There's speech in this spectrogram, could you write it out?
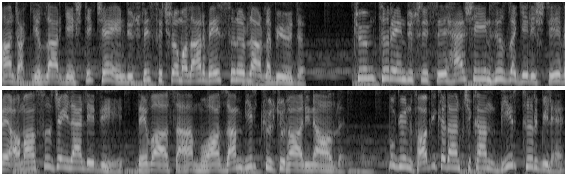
Ancak yıllar geçtikçe endüstri sıçramalar ve sınırlarla büyüdü. Tüm tır endüstrisi her şeyin hızla geliştiği ve amansızca ilerlediği, devasa, muazzam bir kültür halini aldı. Bugün fabrikadan çıkan bir tır bile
